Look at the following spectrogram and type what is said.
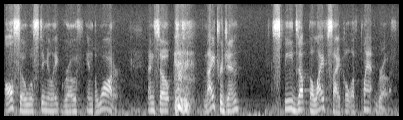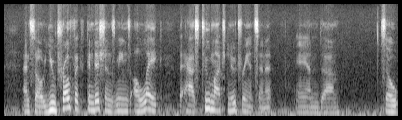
also will stimulate growth in the water. And so nitrogen speeds up the life cycle of plant growth. And so eutrophic conditions means a lake that has too much nutrients in it. And um, so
